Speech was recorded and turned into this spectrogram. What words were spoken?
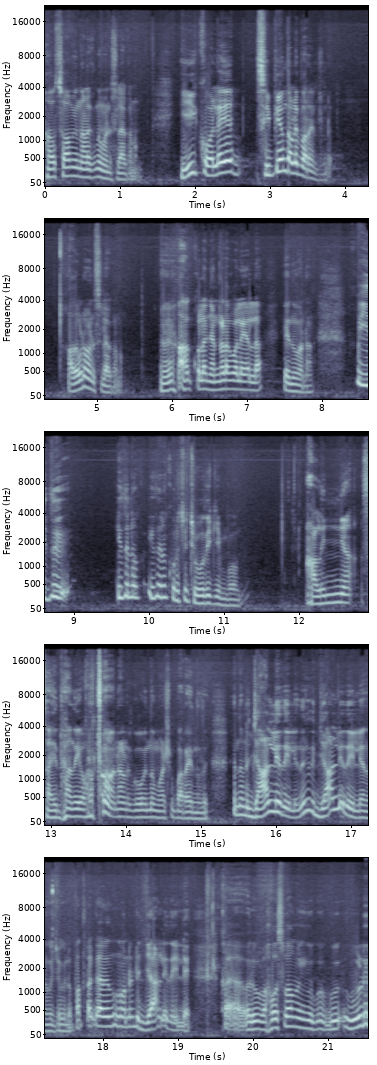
ഹൗസ് വാമിങ് നടക്കുന്നത് മനസ്സിലാക്കണം. ഈ കൊലയെ സി പി എം തള്ളി പറഞ്ഞിട്ടുണ്ട്. അതുകൂടെ മനസ്സിലാക്കണം. ആ കൊല ഞങ്ങളുടെ കൊലയല്ല എന്ന് പറഞ്ഞാണ്. അപ്പോൾ ഇത് ഇതിനെ ഇതിനെക്കുറിച്ച് ചോദിക്കുമ്പോൾ അളിഞ്ഞ സൈദ്ധാന്തിക വർത്തമാനമാണ് ഗോവിന്ദ മാഷ് പറയുന്നത്. എന്താണ് ജാള്യതയില്ലേ? നിങ്ങൾക്ക് ജാള്യതയില്ലേ എന്നൊക്കെ ചോദിക്കില്ല പത്രക്കാരെന്ന് പറഞ്ഞിട്ട് ജാള്യതയില്ലേ? ഒരു ഹൗസ് വാമിങ് വീട്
